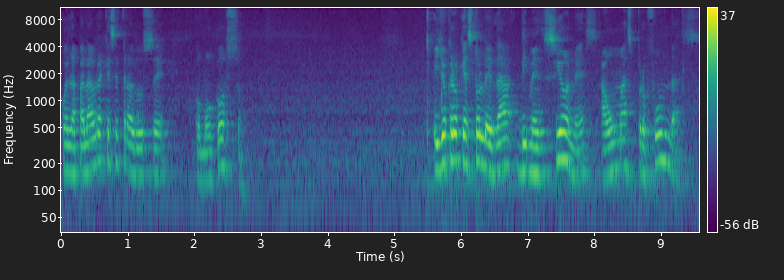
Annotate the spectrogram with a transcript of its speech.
con la palabra que se traduce como gozo. Y yo creo que esto le da dimensiones aún más profundas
